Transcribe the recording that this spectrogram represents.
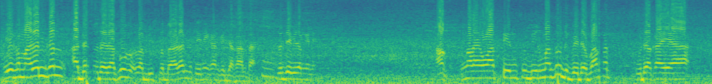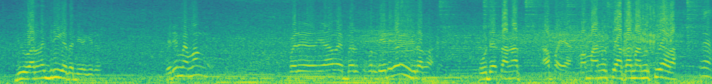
Ya kemarin kan ada saudaraku lebih lebaran ke sini kan ke Jakarta. Hmm. Terus dia bilang gini. "Ak- ngelewatin Sudirman tuh udah beda banget. Udah kayak di luar negeri kata dia gitu. Jadi memang pada ya lebar seperti ini kan udah udah sangat apa ya memanusiakan manusia lah. nah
